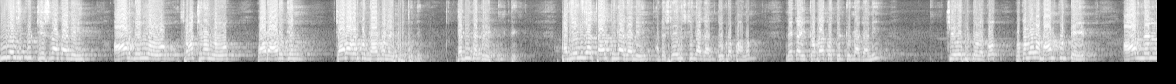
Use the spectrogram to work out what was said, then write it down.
ఈ రోజు క్విట్ చేసినా కానీ ఆరు నెలల్లో సంవత్సరంలో వారి ఆరోగ్యం చాలా వరకు నార్మల్ అయిపోతుంది. That is the great thing పదేళ్ళుగా తాగుతున్నా కానీ అంటే సేవిస్తున్నా కానీ ధూమ్రపానం లేక ఈ టొబాకో తింటున్నా కానీ చీవబుల్ ఒకవేళ మానుకుంటే ఆరు నెలల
